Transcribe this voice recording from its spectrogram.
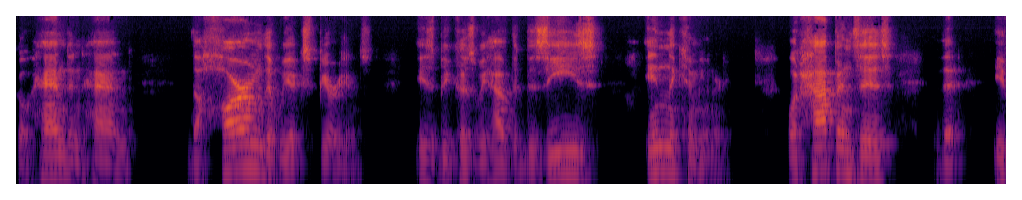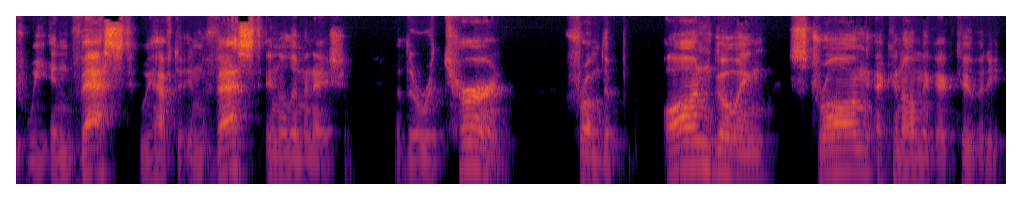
go hand in hand. The harm that we experience is because we have the disease in the community. What happens is that if we invest, we have to invest in elimination. The return from the ongoing strong economic activity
